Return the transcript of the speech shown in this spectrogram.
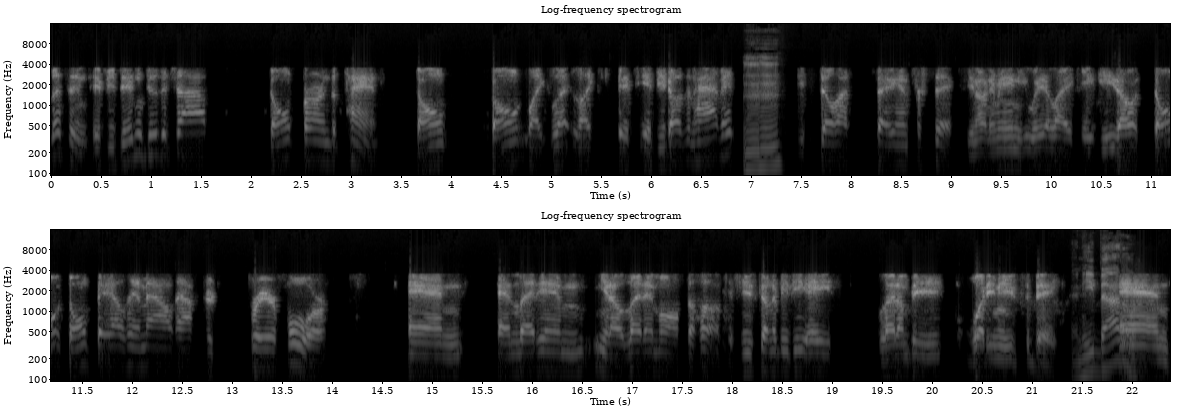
listen, if you didn't do the job, don't burn the pen. Don't don't like let like if if he doesn't have it, mm-hmm. he still has to stay in for six. You know what I mean? We like you know don't don't bail him out after three or four, and and let him you know let him off the hook. If he's going to be the ace, let him be what he needs to be. And he battled. And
